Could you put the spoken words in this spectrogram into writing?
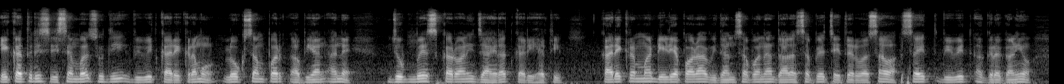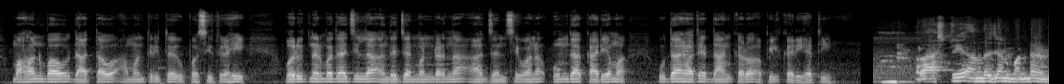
એકત્રીસ ડિસેમ્બર સુધી વિવિધ કાર્યક્રમો, લોકસંપર્ક અભિયાન અને ઝુંબેશ કરવાની જાહેરાત કરી હતી. કાર્યક્રમમાં ડેડિયાપાડા વિધાનસભાના ધારાસભ્ય ચેતર વસાવા સહિત વિવિધ અગ્રગણ્યો મહાનુભાવો, દાતાઓ આમંત્રિતોએ ઉપસ્થિત રહી. ભરૂચ, નર્મદા જિલ્લા અંધજન મંડળના આ જનસેવાના ઉમદા કાર્યમાં ઉદાર હાથે દાન કરવા અપીલ કરી હતી. રાષ્ટ્રીય અંધજન મંડળ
